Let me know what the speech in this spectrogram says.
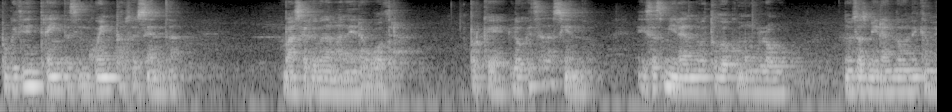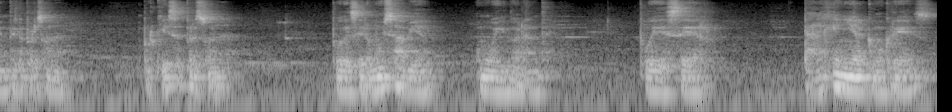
porque tiene 30, 50 o 60, va a ser de una manera u otra. Porque lo que estás haciendo, estás mirando todo como un globo. No estás mirando únicamente a la persona. Porque esa persona puede ser muy sabia o muy ignorante. Puede ser tan genial como crees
